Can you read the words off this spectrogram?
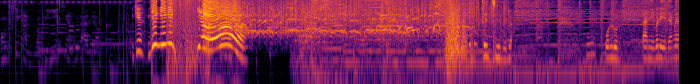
ของขี้อันบางทีขี้อันมันตายแล้วโอเคยิงยิงยิงเยอะเป็นจีนอีกแล้วโอ้คนหลุนตาหนีประเดี๋ยวจังเลย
